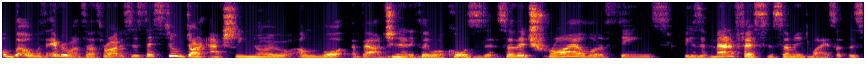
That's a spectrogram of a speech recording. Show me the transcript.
well, with everyone's arthritis is they still don't actually know a lot about genetically what causes it. So they try a lot of things because it manifests in so many ways. Like there's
